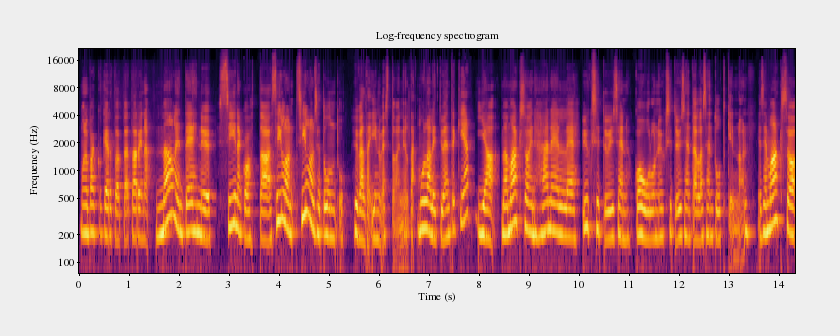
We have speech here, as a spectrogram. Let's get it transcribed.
mun on pakko kertoa tämä tarina, mä olen tehnyt siinä kohtaa, silloin, silloin se tuntui hyvältä investoinnilta. Mulla oli työntekijä ja mä maksoin hänelle yksityisen koulun, yksityisen tällaisen tutkinnon. Ja se maksoi,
